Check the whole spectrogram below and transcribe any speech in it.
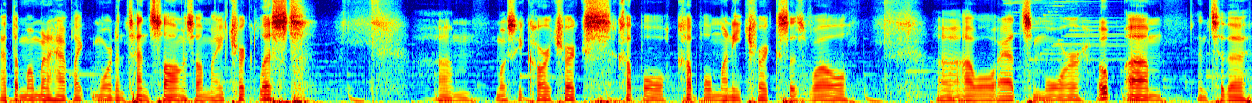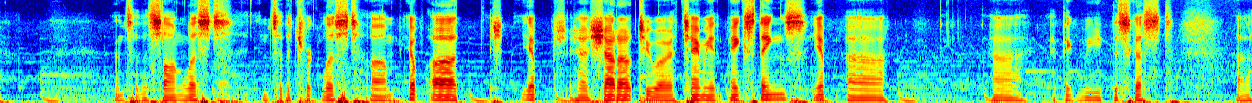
at the moment I have like more than ten songs on my trick list. Um, mostly card tricks, couple couple money tricks as well. Uh, I will add some more. Oh, um, into the into the song list, into the trick list. Um, yep. Uh, yep. Uh, shout out to uh, Tammy that makes things. Yep. Uh, uh, I think we discussed uh,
